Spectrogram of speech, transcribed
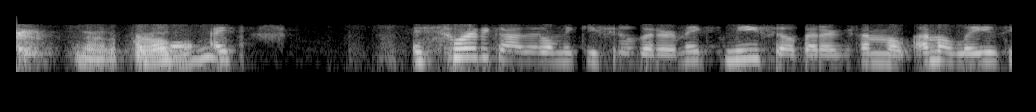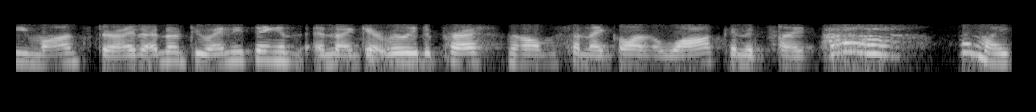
Not a problem. I I swear to God, that'll make you feel better. It makes me feel better because I'm a I'm a lazy monster. I, I don't do anything, and, and I get really depressed, and all of a sudden I go on a walk, and it's like, oh my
